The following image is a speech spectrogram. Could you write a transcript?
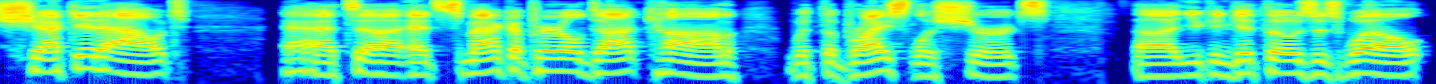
Check it out at uh, at smackapparel.com with the Bryceless shirts. Uh, you can get those as well.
